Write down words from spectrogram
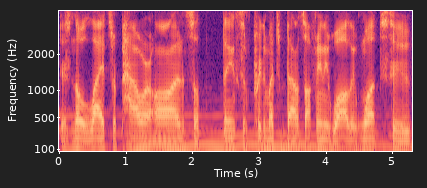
There's no lights or power on, so things can pretty much bounce off any wall it wants to.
